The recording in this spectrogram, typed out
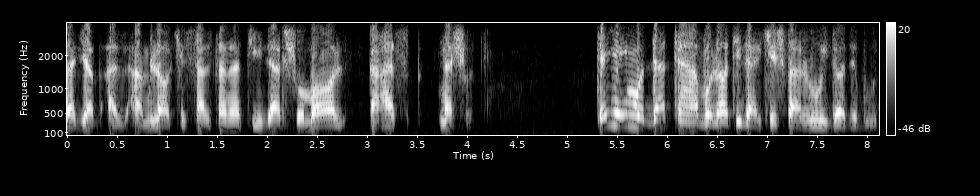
وجب از املاک سلطنتی در شمال قصب نشد. طی این مدت تحولاتی در کشور روی داده بود.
